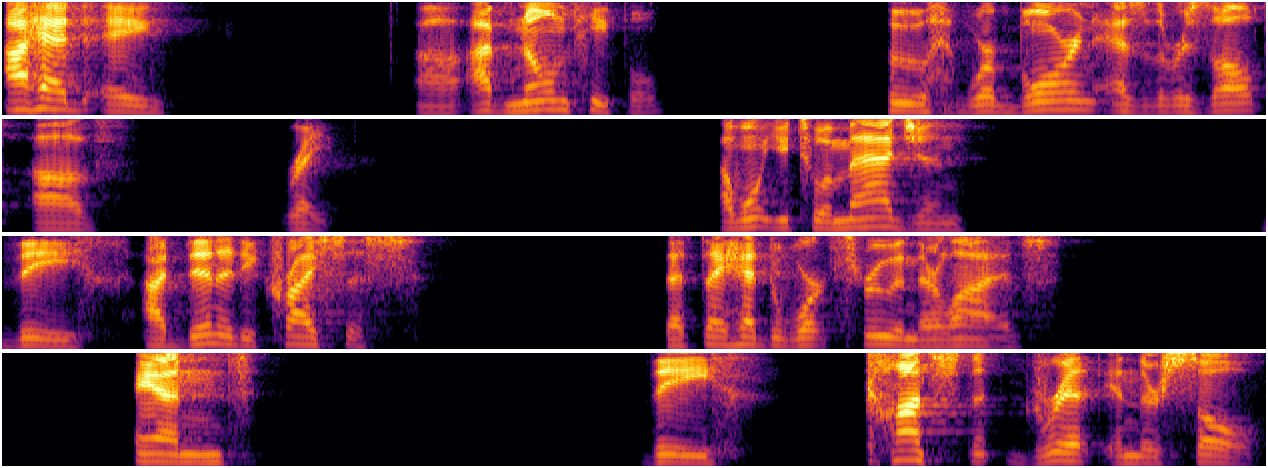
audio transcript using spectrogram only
I had a, have uh, known people who were born as the result of rape. I want you to imagine the identity crisis that they had to work through in their lives and the constant grit in their soul,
